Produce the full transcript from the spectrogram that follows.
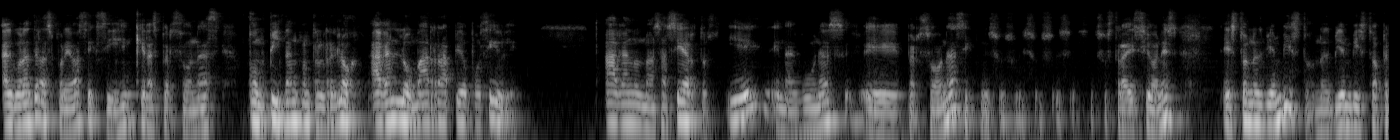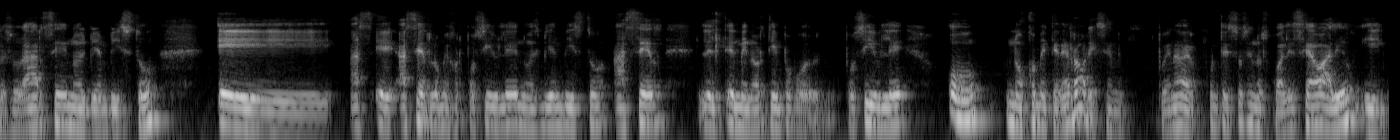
Algunas de las pruebas exigen que las personas compitan contra el reloj, hagan lo más rápido posible, hagan los más aciertos. Y en algunas eh, personas y sus, sus, sus, tradiciones, esto no es bien visto. No es bien visto apresurarse, no es bien visto eh, eh, hacer lo mejor posible, no es bien visto hacer el, menor tiempo posible o no cometer errores. pueden haber contextos en los cuales sea válido y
